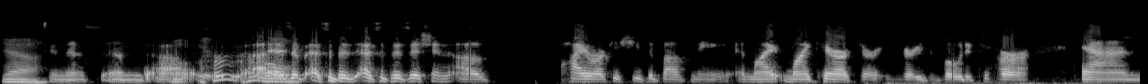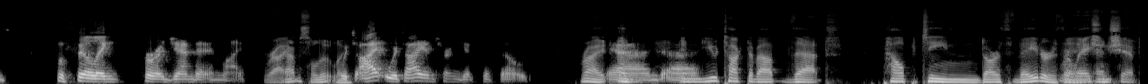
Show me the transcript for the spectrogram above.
Yeah. in this, and uh, Well, her- her as a as a as a position of hierarchy, she's above me, and my my character is very devoted to her and fulfilling her agenda in life, Right. Absolutely. which I which I in turn get fulfilled. Right. And, And, uh, and you talked about that Palpatine Darth Vader thing. and Relationship.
